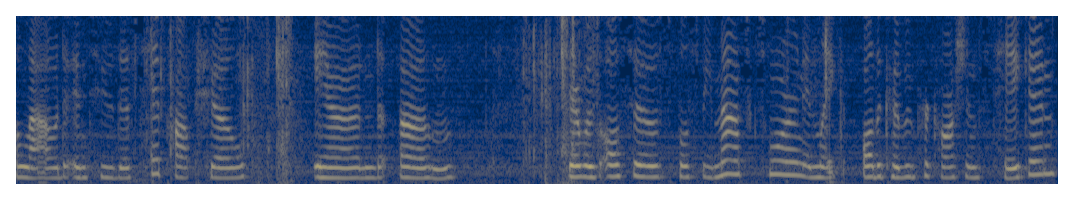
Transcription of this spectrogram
allowed into this hip-hop show. And um, there was also supposed to be masks worn and like all the COVID precautions taken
